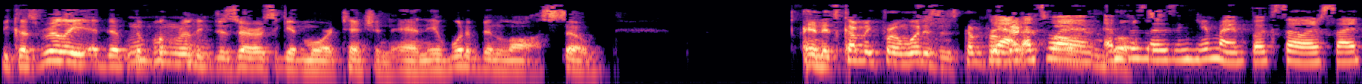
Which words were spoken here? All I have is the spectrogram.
because really the, the mm-hmm. book really mm-hmm. deserves to get more attention and it would have been lost. So, and it's coming from, what is this? Coming from yeah, that's why I'm books. emphasizing here my bookseller side.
